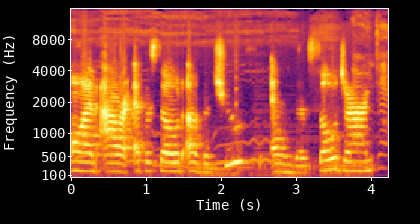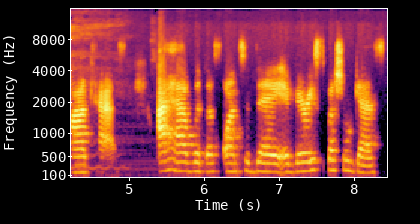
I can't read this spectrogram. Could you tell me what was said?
on our episode of the Truth and the Sojourn podcast. I have with us on today a very special guest,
